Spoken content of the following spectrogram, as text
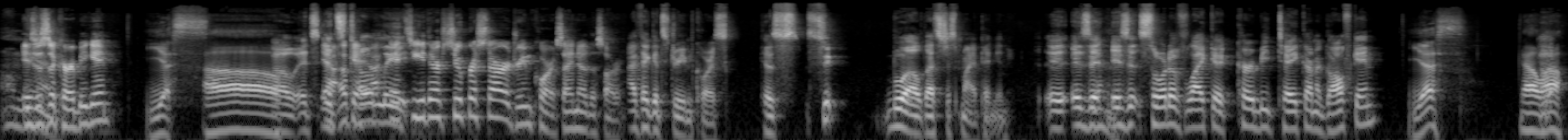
Oh, is this a. Kirby game? Yes. Oh, Oh, it's Yeah, it's okay. totally. It's either Superstar or Dream Course. I know this already. I think it's Dream Course because, su- well, that's just my opinion. I- Is it is it sort of like a Kirby take on a golf game? yes. oh wow.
